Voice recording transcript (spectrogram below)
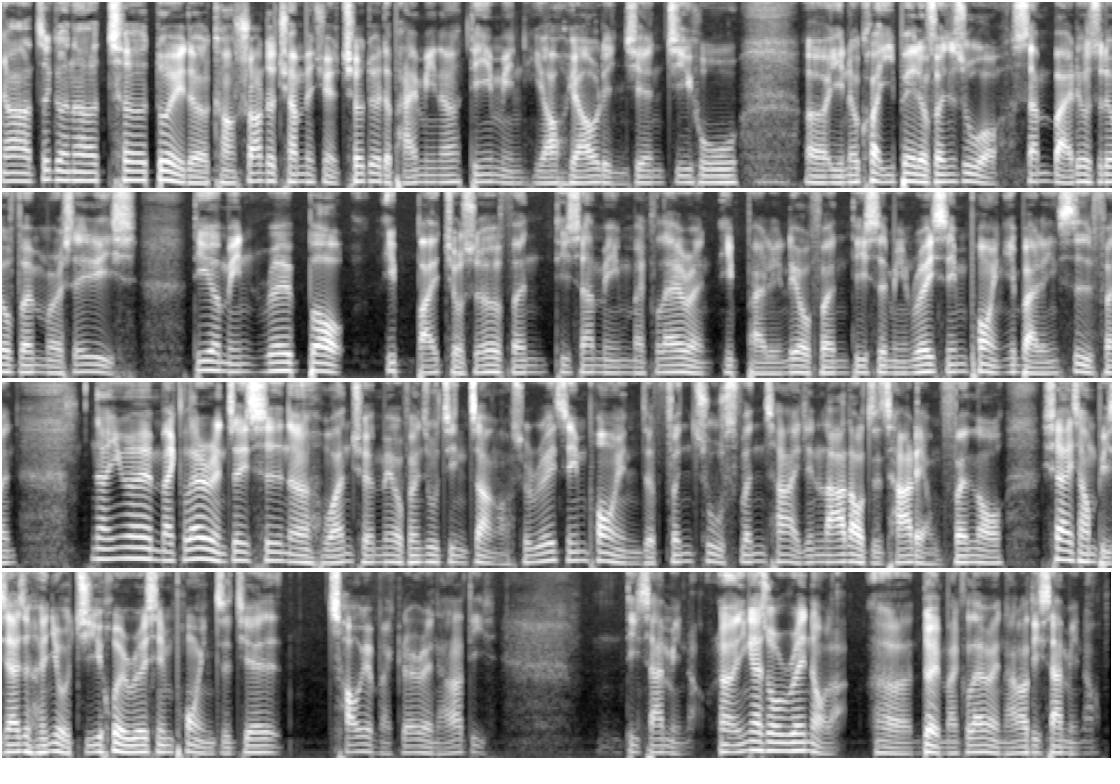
那这个呢车队的 Constructor Championship 车队的排名呢，第一名遥遥领先，几乎呃赢了快一倍的分数哦，三百六十六分 Mercedes。第二名 Red Bull 一百九十二分，第三名 McLaren 一百零六分，第四名 Racing Point 一百零四分。那因为 McLaren 这次呢完全没有分数进账哦，所以 Racing Point 的分数分差已经拉到只差两分喽。下一场比赛是很有机会 Racing Point 直接超越 McLaren 拿到第第三名了。呃，应该说 Renault 啦，呃，对，McLaren 拿到第三名了。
